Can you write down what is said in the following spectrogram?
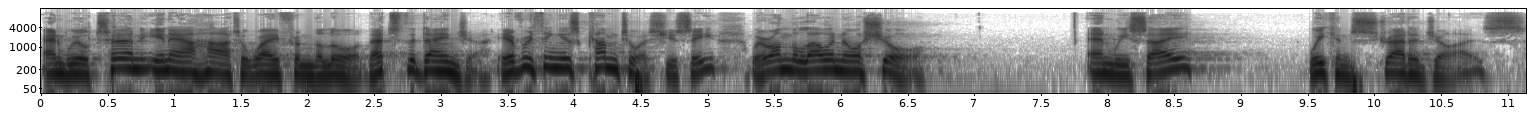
And we'll turn in our heart away from the Lord. That's the danger. Everything has come to us, you see. We're on the lower north shore. And we say, we can strategize.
